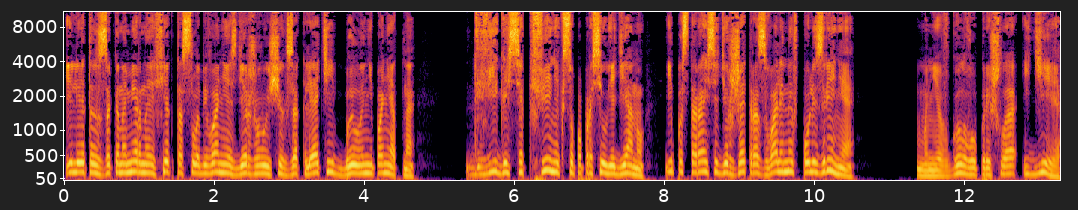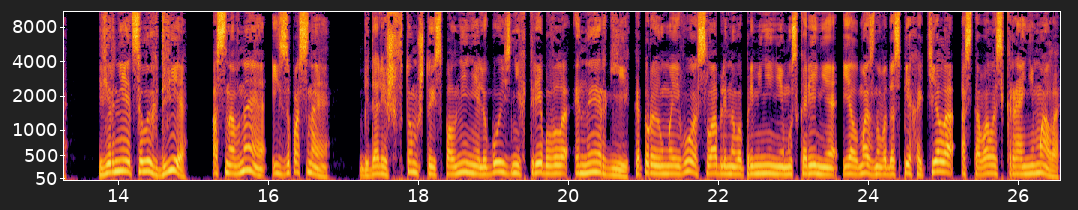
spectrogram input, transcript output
или это закономерный эффект ослабевания сдерживающих заклятий, было непонятно. «Двигайся к Фениксу», — попросил я Диану, «и постарайся держать развалины в поле зрения». Мне в голову пришла идея, вернее целых две, основная и запасная — Беда лишь в том, что исполнение любой из них требовало энергии, которой у моего ослабленного применением ускорения и алмазного доспеха тела оставалось крайне мало.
